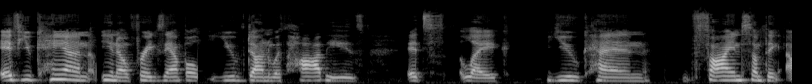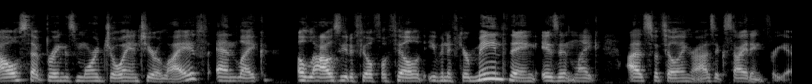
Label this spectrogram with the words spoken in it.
if you can, you know, for example, you've done with hobbies, it's like you can find something else that brings more joy into your life and like allows you to feel fulfilled even if your main thing isn't like as fulfilling or as exciting for you.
